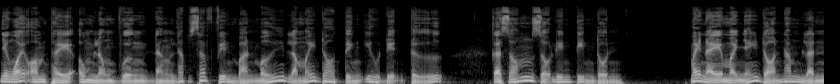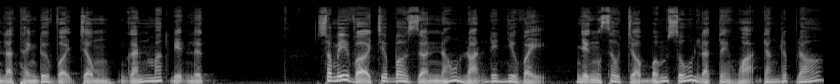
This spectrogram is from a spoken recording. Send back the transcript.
Nhưng ngoái om thầy, ông Long Vương đang lắp ráp phiên bản mới Là máy đo tình yêu điện tử. Cả xóm rộ lên tin đồn. Máy này mà nháy đỏ 5 lần là thành đôi vợ chồng gắn mắc điện lực. Sao mấy vợ chưa bao giờ náo loạn lên như vậy, Nhưng sau trò bấm số là tai họa đang lấp đó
